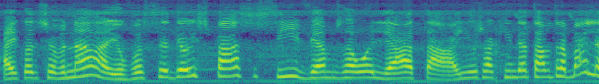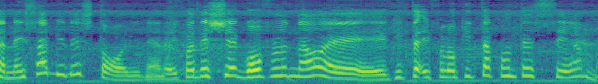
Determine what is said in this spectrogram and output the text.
Aí quando chegou, não, eu vou ceder o espaço sim, viemos a olhar, tá. Aí o Joaquim ainda estava trabalhando, nem sabia da história, né? Aí quando ele chegou, falou, não, é. Que tá... Ele falou, o que está acontecendo?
